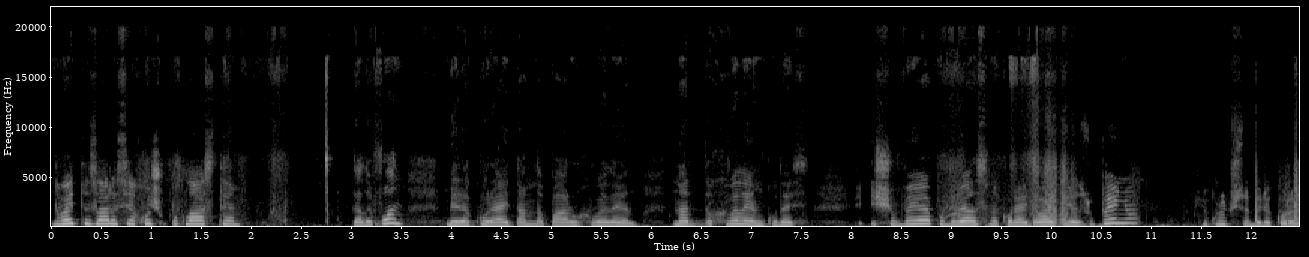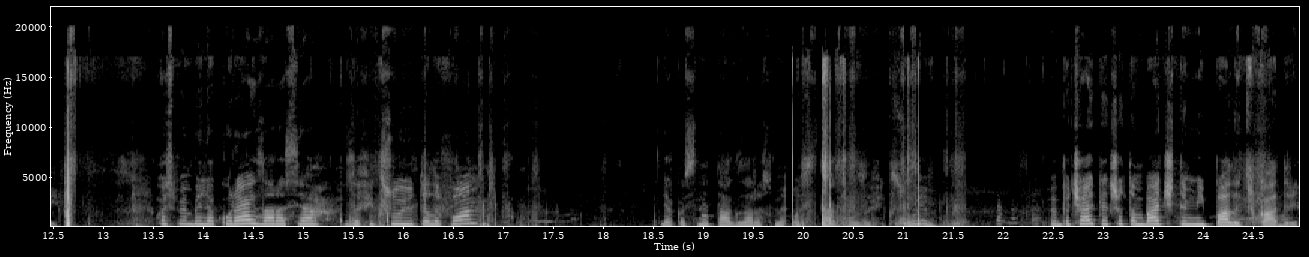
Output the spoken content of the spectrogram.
Давайте зараз я хочу покласти телефон біля курей, там на пару хвилин. На хвилинку десь. Щоб ви подивилися на курей. Давайте я зупиню і включуся біля курей. Ось ми біля курей. Зараз я зафіксую телефон. Якось не так. Зараз ми ось так його зафіксуємо. Вибачайте, якщо там бачите мій палець в кадрі.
